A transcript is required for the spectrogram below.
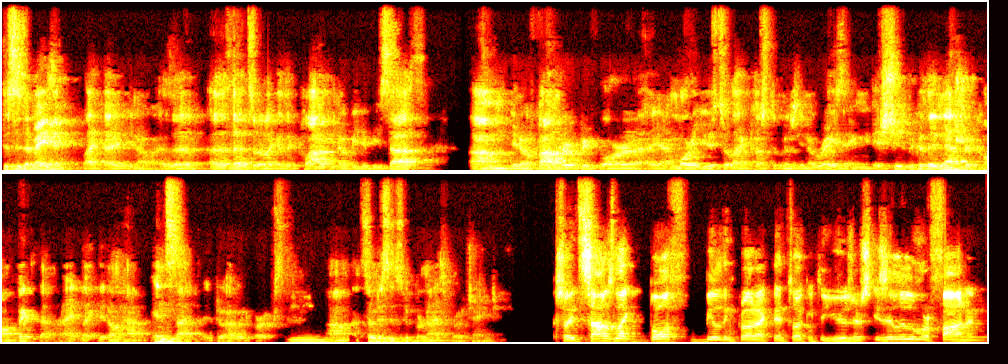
this is amazing. Like I, you know, as a, as I said, sort of like as a cloud, you know, B2B SaaS, um, you know, founder before I, am more used to like customers, you know, raising issues because they naturally can't fix them, right? Like they don't have insight into how it works. Mm. Um, so this is super nice for a change. So it sounds like both building product and talking to users is a little more fun and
